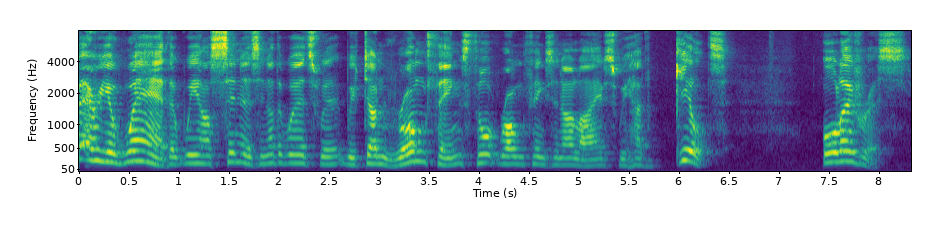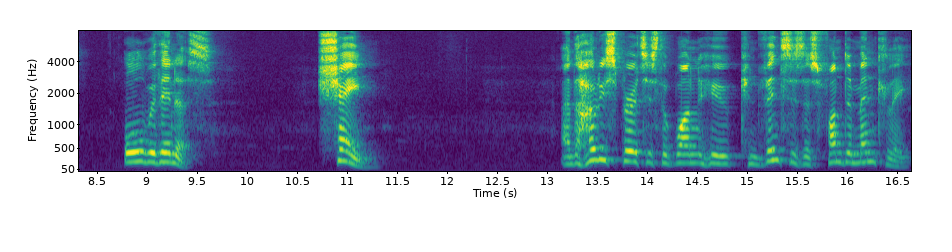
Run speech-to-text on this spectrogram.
very aware that we are sinners. In other words, we have done wrong things, thought wrong things in our lives. We have guilt all over us, all within us, shame. And the Holy Spirit is the one who convinces us fundamentally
